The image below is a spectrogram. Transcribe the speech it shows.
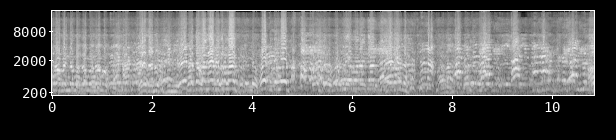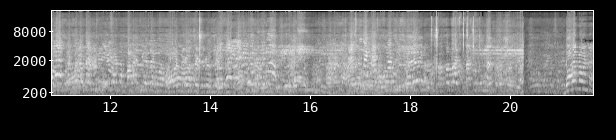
বাবা, নামো নামো নামো এই জানো কিছু নিয়ে বহে নয় না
